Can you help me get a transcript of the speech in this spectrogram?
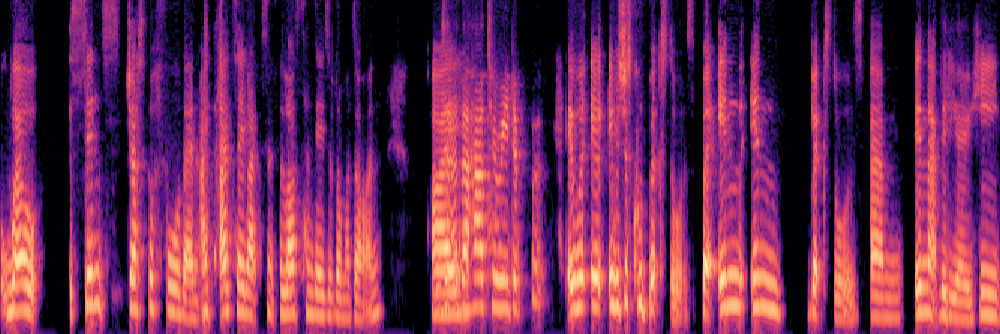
well since just before then, I, would say like since the last 10 days of Ramadan. Was I, the how to read a book? It, was, it, it was just called bookstores. But in, in bookstores, um, in that video, he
